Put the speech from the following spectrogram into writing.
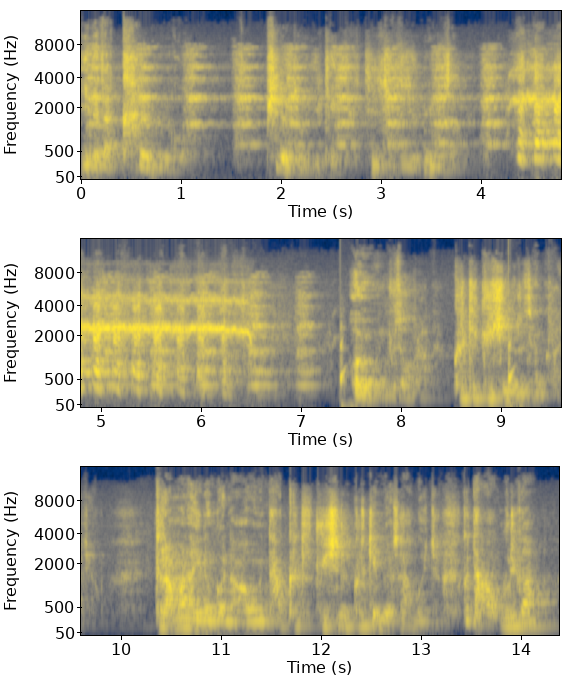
입에다 칼을 물고 피를 좀 이렇게 질질질 흘리면서 어휴 무서워라. 그렇게 귀신으로 생각하죠. 드라마나 이런 거 나오면 다 그렇게 귀신을 그렇게 묘사하고 있죠. 그 다 우리가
